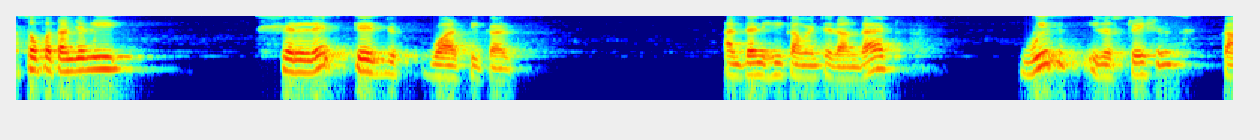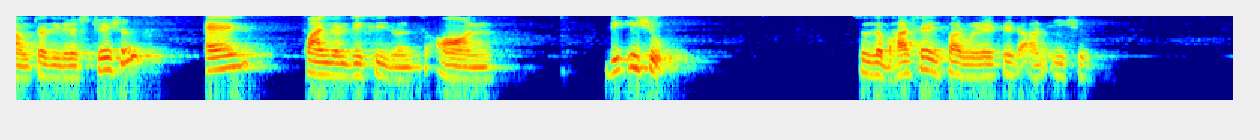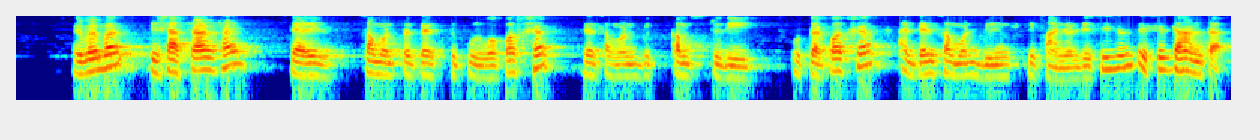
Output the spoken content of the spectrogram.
So Patanjali selected Vartikas. And then he commented on that with illustrations, counter illustrations, and final decisions on the issue. So the Bhashya is formulated on issues. Remember the Shastrarthas? There is someone presents the Purva Paksha, then someone comes to the Uttar Paksha, and then someone brings the final decision, the Siddhanta.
